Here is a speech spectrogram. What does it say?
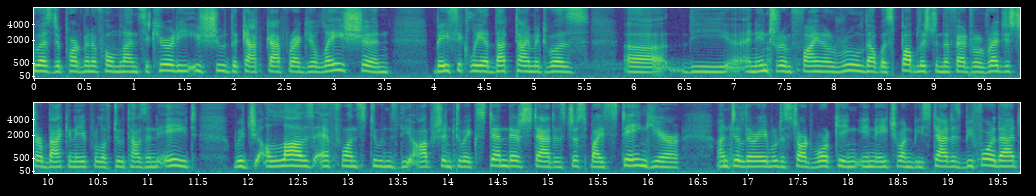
U.S. Department of Homeland Security issued the cap-gap regulation. Basically, at that time, it was uh, the an interim final rule that was published in the Federal Register back in April of 2008, which allows F1 students the option to extend their status just by staying here until they're able to start working in H1B status. Before that,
